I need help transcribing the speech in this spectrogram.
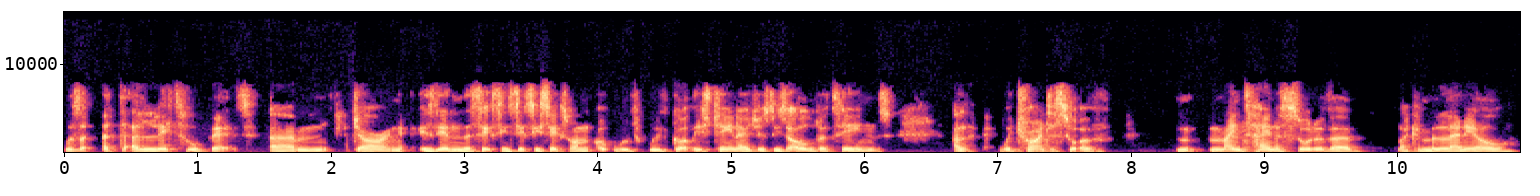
was a, a little bit um, jarring is in the 1666 one. We've we've got these teenagers, these older teens, and we're trying to sort of m- maintain a sort of a like a millennial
